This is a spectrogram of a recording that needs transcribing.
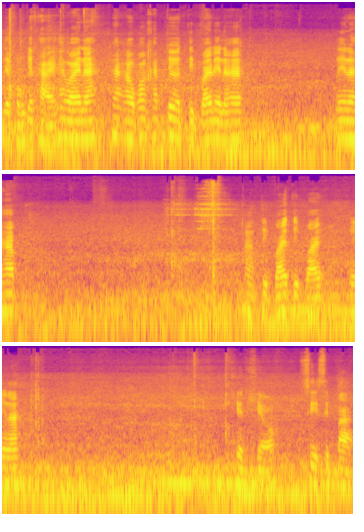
เดี๋ยวผมจะถ่ายให้ไว้นะ ถ้าเอาก็แคปเจอร์ติดไว้เลยนะฮะ นี่นะครับติดไว้ติดไว้ นี่นะ เขียดเขียว 40 บาท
